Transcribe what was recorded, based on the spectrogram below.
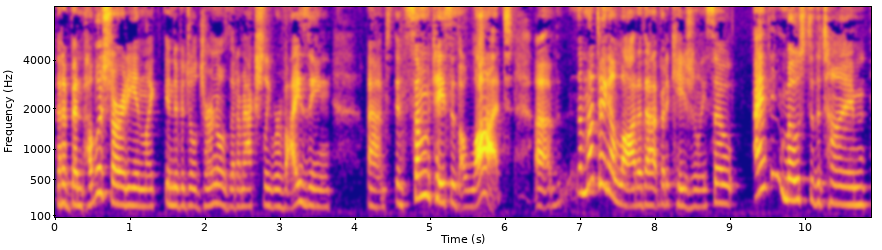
that have been published already in like individual journals that I'm actually revising. Um, in some cases, a lot. Uh, I'm not doing a lot of that, but occasionally. So I think most of the time,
